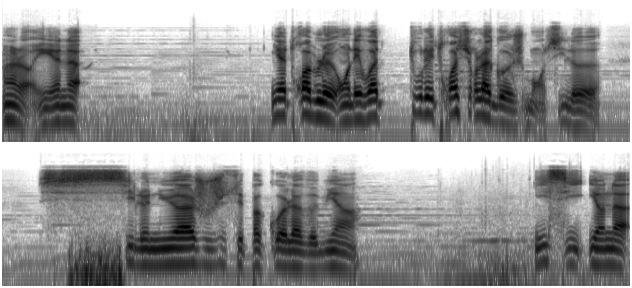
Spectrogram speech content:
Alors, il y en a il y a trois bleus. On les voit tous les trois sur la gauche. Bon, si le... Si le nuage ou je sais pas quoi là veut bien... Ici, il y en a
